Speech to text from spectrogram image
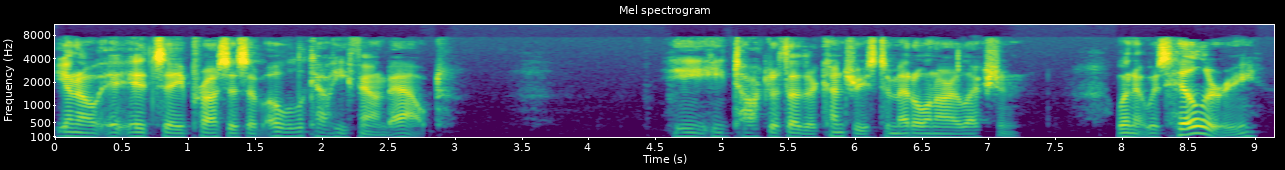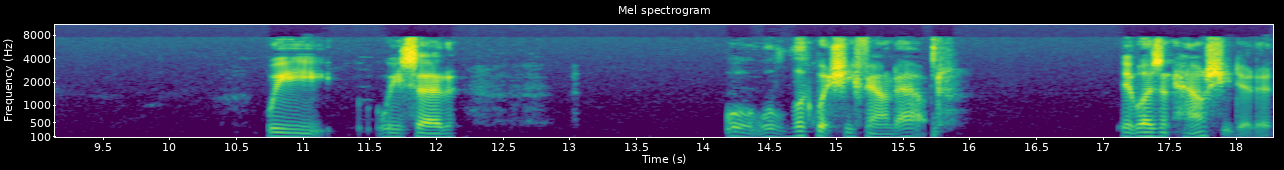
You know, it, it's a process of oh, look how he found out. He he talked with other countries to meddle in our election. When it was Hillary, we we said well, well, look what she found out. It wasn't how she did it,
